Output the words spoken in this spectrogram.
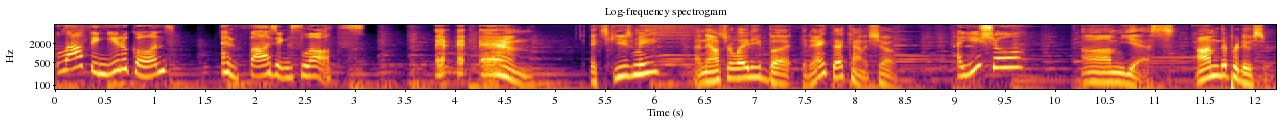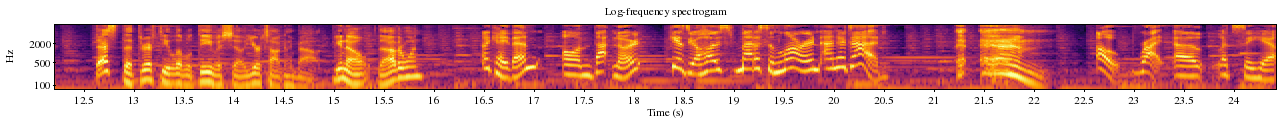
laughing unicorns, and farting sloths. Excuse me, announcer lady, but it ain't that kind of show. Are you sure? Um, yes. I'm the producer. That's the thrifty little diva show you're talking about. You know, the other one? Okay, then, on that note, here's your host, Madison Lauren, and her dad. oh, right, uh, let's see here.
